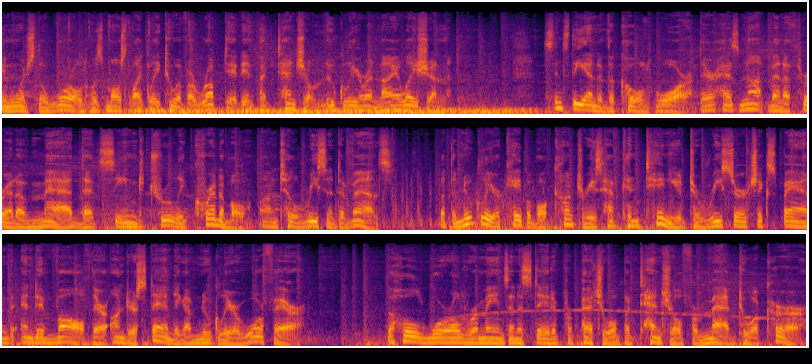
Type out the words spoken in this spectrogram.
in which the world was most likely to have erupted in potential nuclear annihilation. Since the end of the Cold War, there has not been a threat of MAD that seemed truly credible until recent events. But the nuclear-capable countries have continued to research, expand, and evolve their understanding of nuclear warfare the whole world remains in a state of perpetual potential for MAD to occur.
